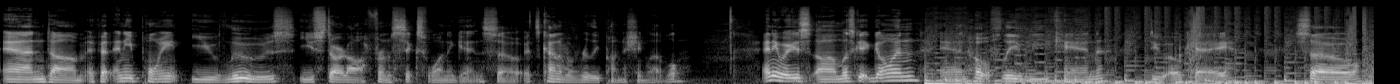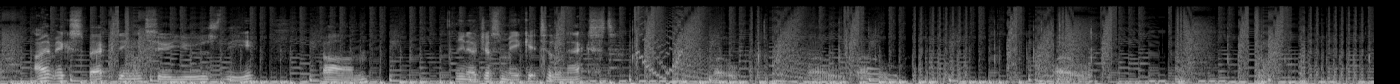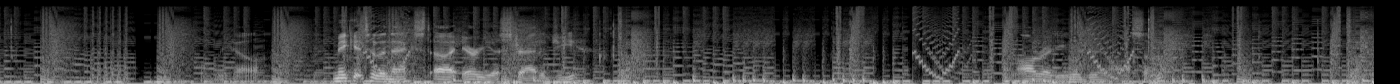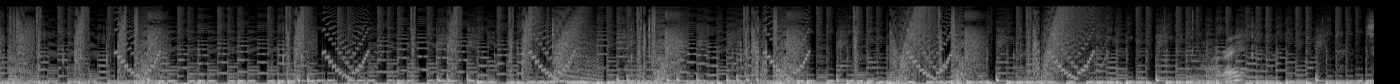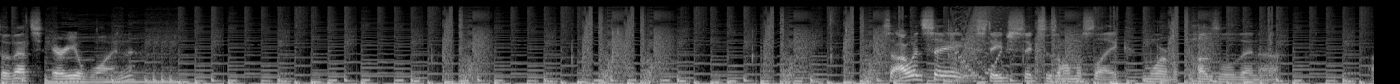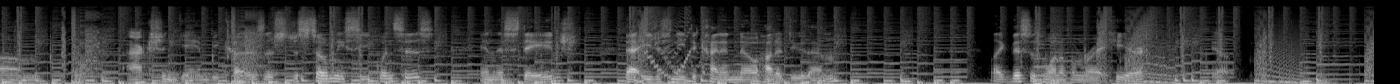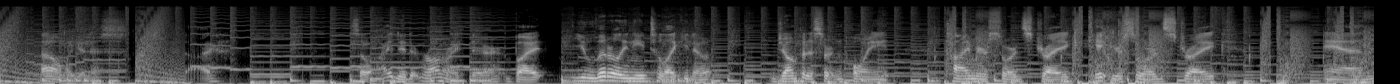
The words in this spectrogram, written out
And um, if at any point you lose, you start off from 6 1 again, so it's kind of a really punishing level. Anyways, um, let's get going, and hopefully we can do okay. So I'm expecting to use the, um, you know, just make it to the next. Whoa, whoa, whoa, whoa. Holy hell. Make it to the next uh, area strategy. Already, we're doing awesome. So that's area one. So I would say stage six is almost like more of a puzzle than a um, action game because there's just so many sequences in this stage that you just need to kind of know how to do them. Like this is one of them right here. Yep. Oh my goodness. Die. So I did it wrong right there, but you literally need to like, you know, jump at a certain point, time your sword strike, hit your sword strike, and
